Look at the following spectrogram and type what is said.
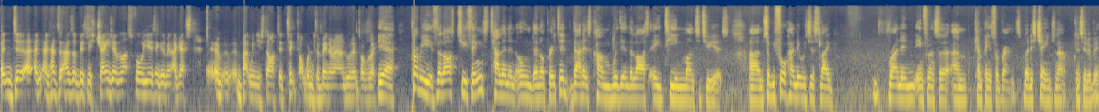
And, uh, and, and has has our business changed over the last four years? I mean, I guess uh, back when you started, TikTok wouldn't have been around, would it? Probably. Yeah, probably the last two things, talent and owned and operated, that has come within the last 18 months to two years. Um, so beforehand, it was just like running influencer um, campaigns for brands, but it's changed now considerably.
